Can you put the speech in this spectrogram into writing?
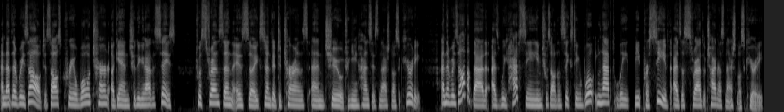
And as a result, South Korea will turn again to the United States to strengthen its uh, extended deterrence and to, to enhance its national security. And the result of that, as we have seen in 2016, will inevitably be perceived as a threat to China's national security.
